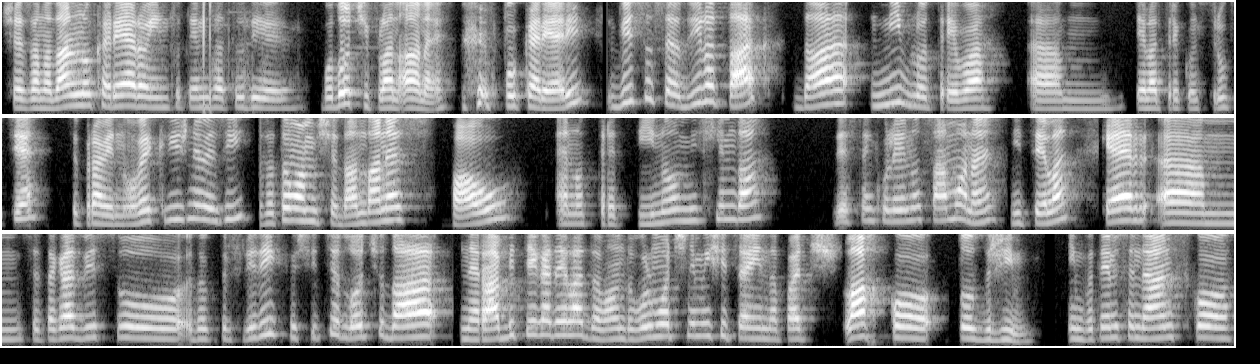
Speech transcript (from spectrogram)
še za nadaljno kariero in potem za tudi bodoči plan A, ne, po karieri. V bistvu se je odvilo tako, da ni bilo treba um, delati rekonstrukcije, se pravi nove križne vezi. Zato imam še dan danes pol, eno tretjino, mislim, da desnem kolenu samo, ne? ni cela. Ker um, se je takrat v bistvu dr. Friedrich v Švici odločil, da ne rabi tega dela, da imam dovolj močne mišice in da pač lahko to zdržim. In potem sem dejansko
